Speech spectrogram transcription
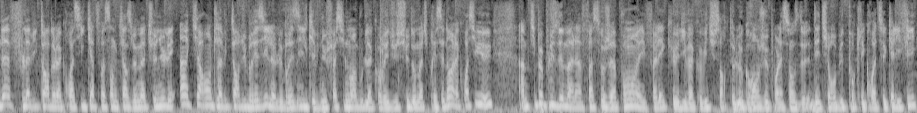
9 la victoire de la Croatie, 4,75 le match nul et 1,40 la victoire du Brésil. Le Brésil qui est venu facilement à bout de la Corée du Sud au match précédent. La Croatie a eu un petit peu plus de mal hein, face au Japon. Il fallait que Livakovic sorte le grand jeu pour la séance de- des tirs au but pour que les Croates se qualifient.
